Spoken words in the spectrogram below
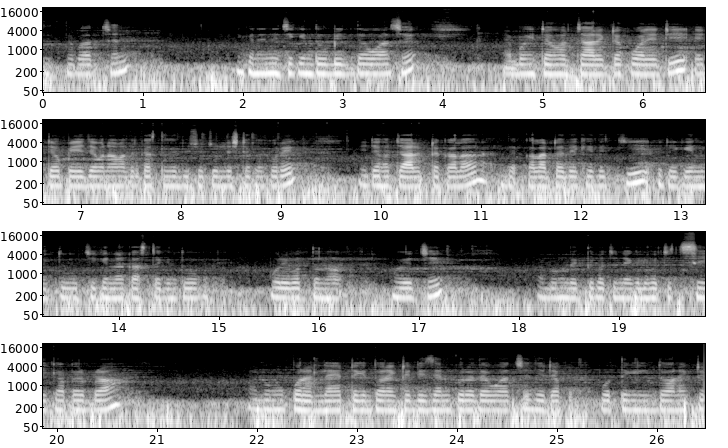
দেখতে পাচ্ছেন? এখানে নিচে কিন্তু বিট দেওয়া আছে এবং এটা হচ্ছে আরেকটা কোয়ালিটি। এটাও পেয়ে যাবেন আমাদের কাছ থেকে দুশো চল্লিশ টাকা করে। এটা হচ্ছে আরেকটা কালার। কালারটা দেখে দিচ্ছি। এটা কিন্তু চিকেনের কাজটা কিন্তু পরিবর্তন হয়েছে। এবং দেখতে পাচ্ছেন এগুলো হচ্ছে সি কাপের ব্রা। এবং উপরের লেয়ারটা কিন্তু অনেকটা ডিজাইন করে দেওয়া আছে, যেটা পরতে কিন্তু অনেকটা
